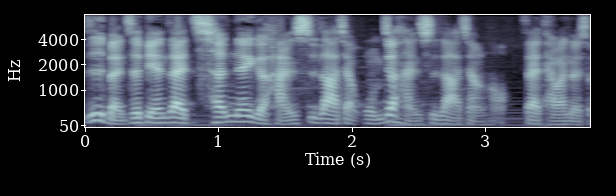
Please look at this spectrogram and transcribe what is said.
日本这边在称那个韩式辣酱，我们叫韩式辣酱哈，在台湾的时候，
